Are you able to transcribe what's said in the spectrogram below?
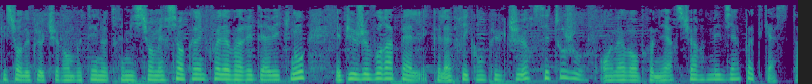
Question de clôturer en beauté notre émission. Merci encore une fois d'avoir été avec nous. Et puis je vous rappelle que l'Afrique en culture, c'est toujours en avant-première sur Média Podcast.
